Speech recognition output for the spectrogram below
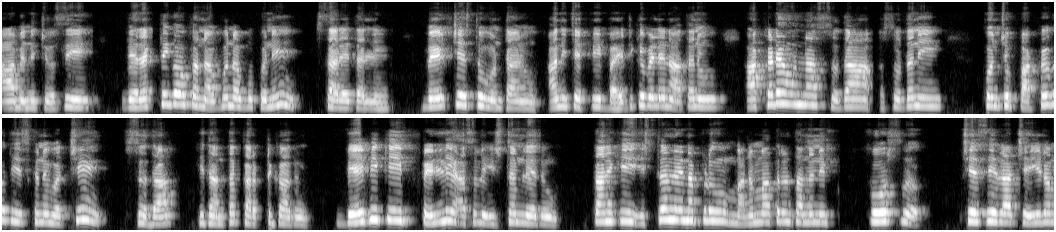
ఆమెను చూసి విరక్తిగా ఒక నవ్వు నవ్వుకుని సరే తల్లి వెయిట్ చేస్తూ ఉంటాను అని చెప్పి బయటికి వెళ్ళిన అతను అక్కడే ఉన్న సుధా సుధని కొంచెం పక్కకు తీసుకుని వచ్చి సుధా ఇదంతా కరెక్ట్ కాదు. బేబీకి పెళ్ళి అసలు ఇష్టం లేదు. తనకి ఇష్టం లేనప్పుడు మనం మాత్రం తనని ఫోర్స్ చేసేలా చేయడం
